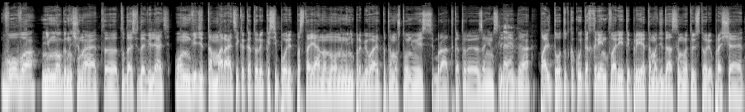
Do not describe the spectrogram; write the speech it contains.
Вова немного начинает э, туда-сюда вилять. Он видит там Маратика, который косипорит постоянно, но он ему не пробивает, потому что у него есть брат, который за ним следит, да. Пальто тут какую-то хрень творит, и при этом Адидас ему эту историю прощает.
